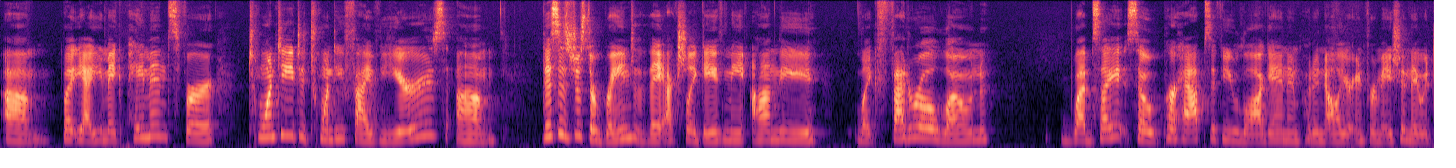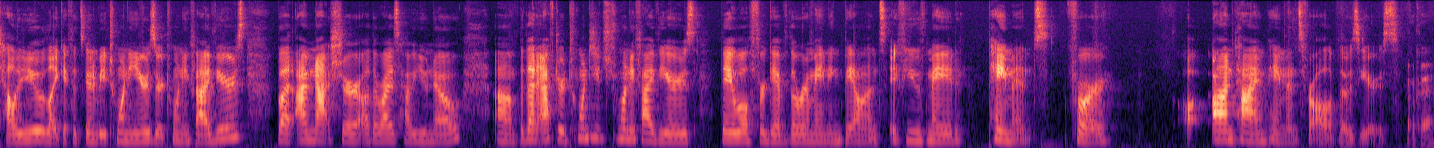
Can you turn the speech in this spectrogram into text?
Um, but yeah, you make payments for 20 to 25 years. Um, this is just a range that they actually gave me on the like federal loan website. So perhaps if you log in and put in all your information, they would tell you like if it's going to be 20 years or 25 years. But I'm not sure otherwise how you know. Um, but then after 20 to 25 years, they will forgive the remaining balance if you've made payments for on time payments for all of those years. Okay.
